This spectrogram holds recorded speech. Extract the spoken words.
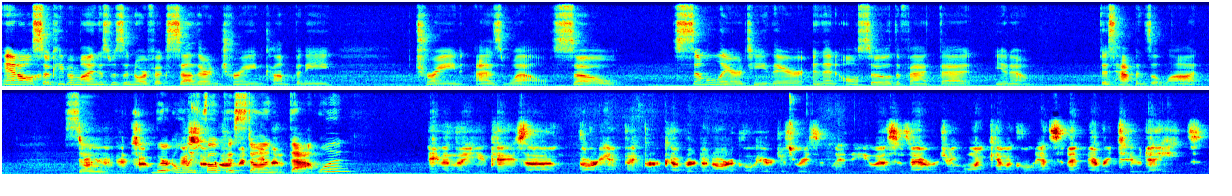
And also keep in mind, this was a Norfolk Southern Train Company train as well. So, similarity there. And then also the fact that, you know, this happens a lot. So, so, we're only so focused on that one. Even the UK's uh, Guardian paper covered an article here just recently. The U.S. is averaging one chemical incident every two days.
